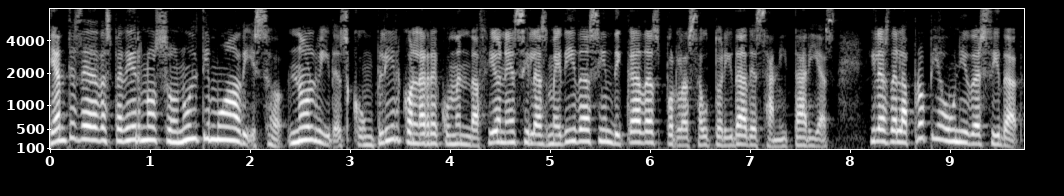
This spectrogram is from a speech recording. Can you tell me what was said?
Y antes de despedirnos, un último aviso. No olvides cumplir con las recomendaciones y las medidas indicadas por las autoridades sanitarias y las de la propia universidad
